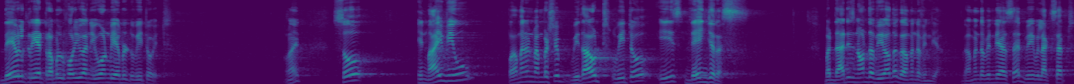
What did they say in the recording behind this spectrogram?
they will create trouble for you and you won't be able to veto it. Right? So, in my view, permanent membership without veto is dangerous. But that is not the view of the government of India. Government of India has said we will accept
